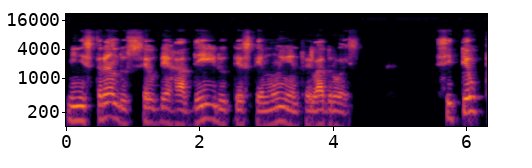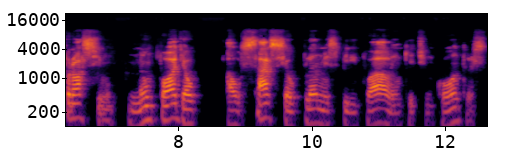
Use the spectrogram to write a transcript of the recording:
ministrando seu derradeiro testemunho entre ladrões. Se teu próximo não pode alçar-se ao plano espiritual em que te encontras,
